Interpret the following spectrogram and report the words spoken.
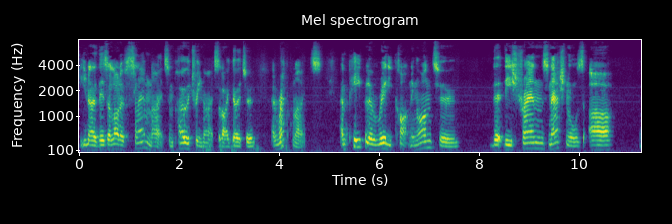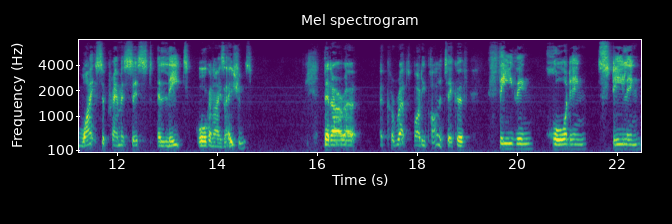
you know, there's a lot of slam nights and poetry nights that I go to and rap nights. And people are really cottoning on to that these transnationals are white supremacist elite organizations that are a, a corrupt body politic of thieving, hoarding, stealing,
